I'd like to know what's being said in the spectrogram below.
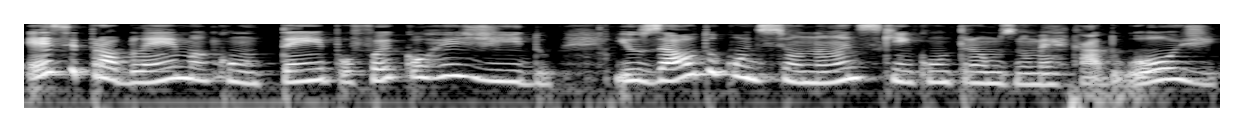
Esse problema, com o tempo, foi corrigido e os autocondicionantes que encontramos no mercado hoje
